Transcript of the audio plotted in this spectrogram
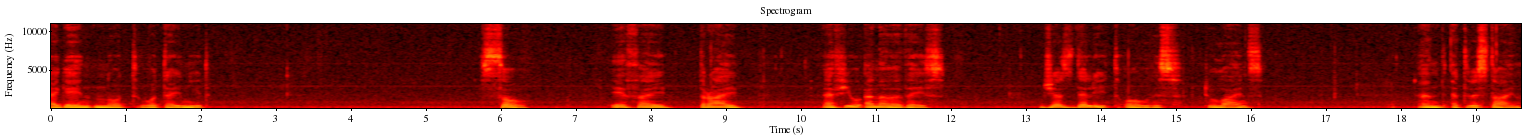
again not what I need. So if I try a few another ways just delete all these two lines. And at this time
